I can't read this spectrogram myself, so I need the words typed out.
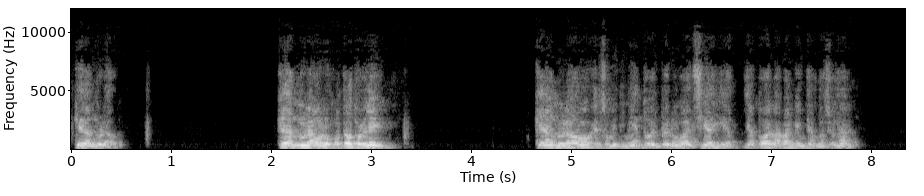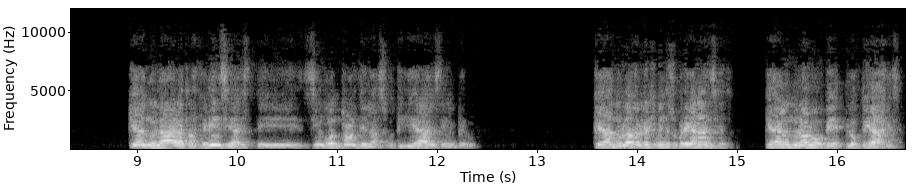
queda anulado. Queda anulado los contratos de ley. Queda anulado el sometimiento del Perú al CIA y a, toda la banca internacional. Queda anulada la transferencia este, sin control de las utilidades en el Perú queda anulado el régimen de superganancias, quedan anulados los, peajes,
